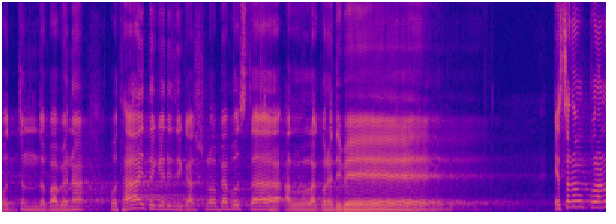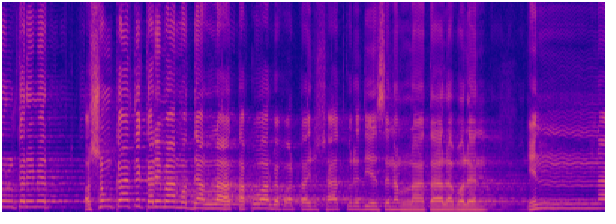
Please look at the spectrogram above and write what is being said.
পর্যন্ত পাবে না, কোথায় থেকে রিজিক আসলো, ব্যবস্থা আল্লাহ করে দিবে। এছাড়াও কোরআনুল করিমের অসংখ্যাতে কারিমার মধ্যে আল্লাহ তাকুয়ার ব্যাপারটা ইরশাদ করে দিয়েছেন। আল্লাহ তাআলা বলেন, ইন্না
